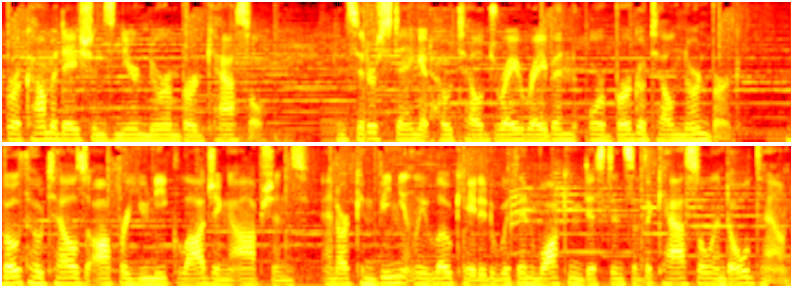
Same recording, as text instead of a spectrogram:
For accommodations near Nuremberg Castle, consider staying at Hotel Drei Raben or Burghotel Nuremberg. Both hotels offer unique lodging options and are conveniently located within walking distance of the castle and Old Town.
